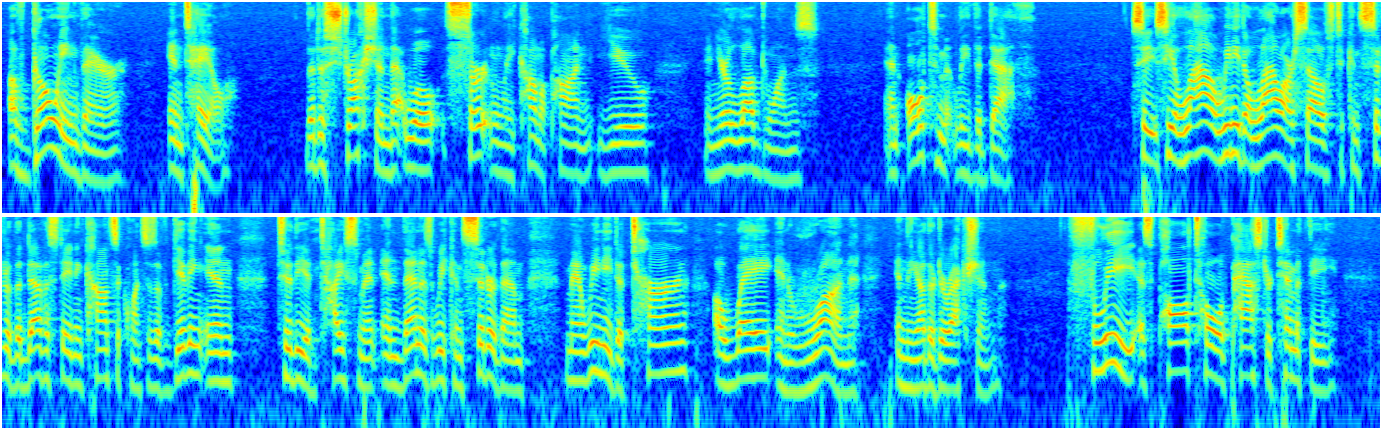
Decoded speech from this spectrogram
of going there entail. The destruction that will certainly come upon you and your loved ones, and ultimately the death. See, see, allow, we need to allow ourselves to consider the devastating consequences of giving in to the enticement. And then as we consider them, man, we need to turn away and run in the other direction. Flee, as Paul told Pastor Timothy.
